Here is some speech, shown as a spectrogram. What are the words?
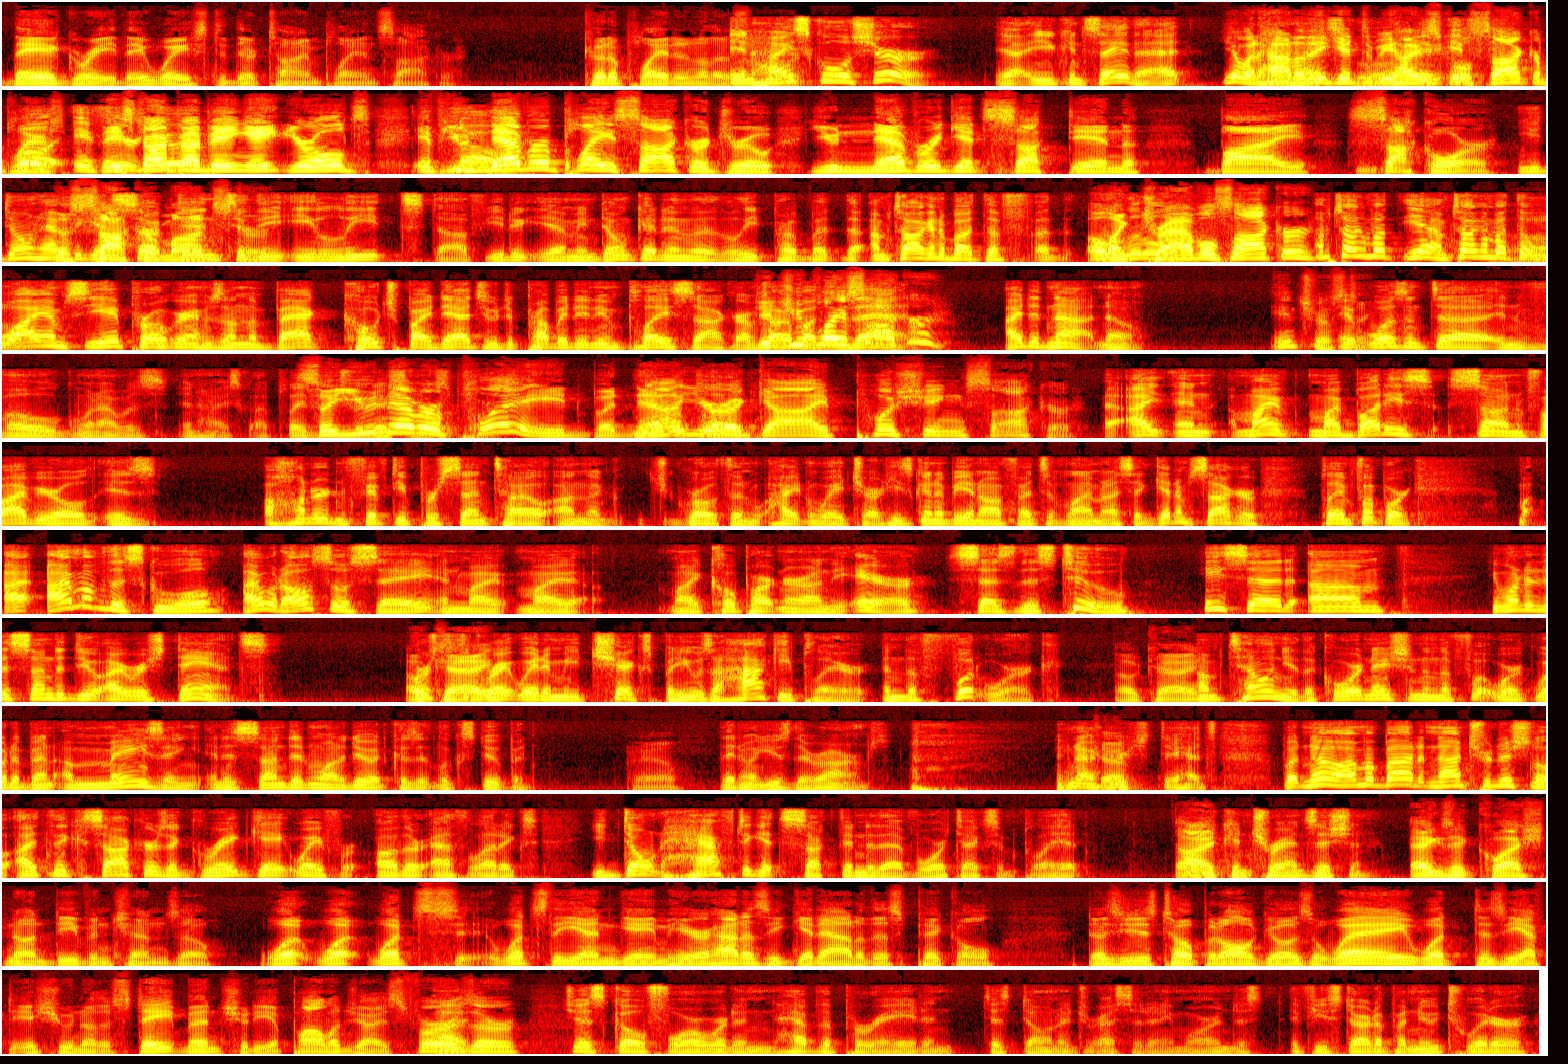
They agree they wasted their time playing soccer. Could have played another in sport. high school, sure. Yeah, you can say that. Yeah, but how do they get to be high school if- soccer players? Well, they start by being eight year olds. If you No. never play soccer, Drew, you never get sucked in by soccer. You don't have to get soccer sucked monster. into the elite stuff. You do. I mean, don't get into the elite pro. But the, I'm talking about the. uh, oh, the like little- travel soccer. I'm talking about yeah. I'm talking about the YMCA programs on the back, coached by dads who probably didn't even play soccer. I'm Did talking you about play that. soccer? I did not. No, Interesting. it wasn't uh, in vogue when I was in high school. I played. so you never played, but now Never you're a guy pushing soccer. I and my my buddy's son, five year old, is 150 percentile on the growth and height and weight chart. He's going to be an offensive lineman. I said, get him soccer, play him football. I, I'm of the school. I would also say, and my my my co-partner on the air says this too. He said um, he wanted his son to do Irish dance. First, it's Okay. a great way to meet chicks, but he was a hockey player, and the footwork. Okay. I'm telling you, the coordination and the footwork would have been amazing, and his son didn't want to do it because it looked stupid yeah. they don't use their arms in Irish dance. But no, I'm about it. Non traditional. I think soccer is a great gateway for other athletics. You don't have to get sucked into that vortex and play it. All you can transition. Exit question on DiVincenzo. What what what's what's the end game here? How does he get out of this pickle? Does he just hope it all goes away? What does he have to issue another statement? Should he apologize further? Just go forward and have the parade and just don't address it anymore. And just if you start up a new Twitter,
